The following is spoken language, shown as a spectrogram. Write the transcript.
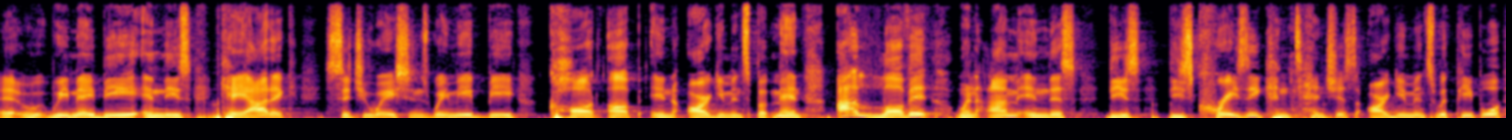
It, we may be in these chaotic situations. We may be caught up in arguments. But man, I love it when I'm in this, these, these crazy, contentious arguments with people,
